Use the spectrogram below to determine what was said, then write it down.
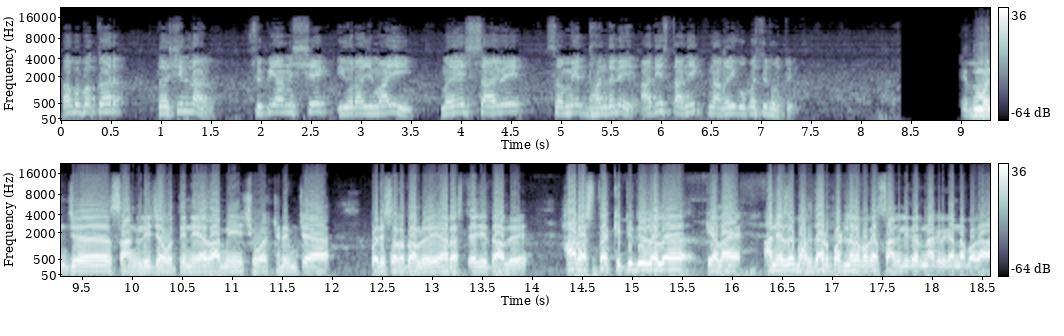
अबबकर तहसीलदार सुपियान शेख युवराज माई महेश साळवे समेत धांदले आदी स्थानिक नागरिक उपस्थित होते. म्हणजे मंच सांगलीच्या वतीने आज आम्ही शिवा स्टेडियमच्या परिसरात आलोय या रस्त्याच्या इथं आलोय. हा रस्ता किती दिवस झालं केलाय? आणि याचं भगदाड पडलेलं बघा सांगलीकर नागरिकांना बघा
